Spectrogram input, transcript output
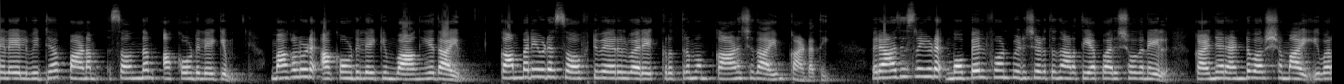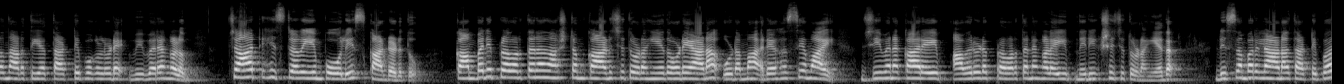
നിലയിൽ വിറ്റ് പണം സ്വന്തം അക്കൗണ്ടിലേക്കും മകളുടെ അക്കൗണ്ടിലേക്കും വാങ്ങിയതായും കമ്പനിയുടെ സോഫ്റ്റ്വെയറിൽ വരെ കൃത്രിമം കാണിച്ചതായും കണ്ടെത്തി. രാജശ്രീയുടെ മൊബൈൽ ഫോൺ പിടിച്ചെടുത്ത് നടത്തിയ പരിശോധനയിൽ കഴിഞ്ഞ രണ്ട് വർഷമായി ഇവർ നടത്തിയ തട്ടിപ്പുകളുടെ വിവരങ്ങളും ചാറ്റ് ഹിസ്റ്ററിയും പോലീസ് കണ്ടെടുത്തു. കമ്പനി പ്രവർത്തന നഷ്ടം കാണിച്ചു തുടങ്ങിയതോടെയാണ് ഉടമ രഹസ്യമായി ജീവനക്കാരെയും അവരുടെ പ്രവർത്തനങ്ങളെയും നിരീക്ഷിച്ചു തുടങ്ങിയത്. ഡിസംബറിലാണ് തട്ടിപ്പ്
